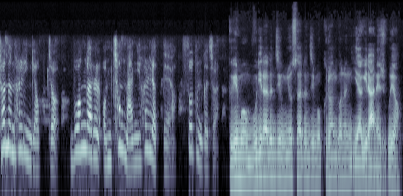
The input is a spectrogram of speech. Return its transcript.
저는 흘린 게 없죠. 무언가를 엄청 많이 흘렸대요. 쏟은 거죠. 그게 뭐 물이라든지 음료수라든지 뭐 그런 거는 이야기를 안 해주고요.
